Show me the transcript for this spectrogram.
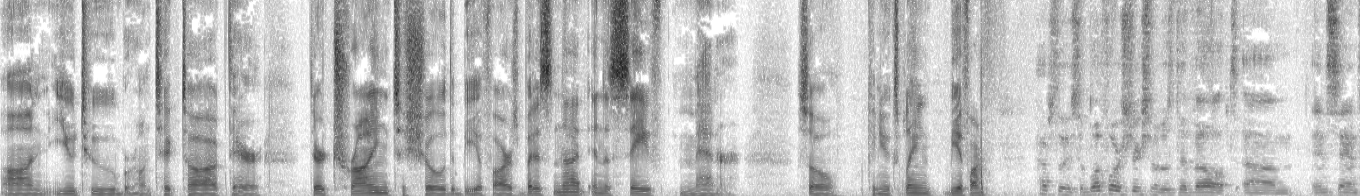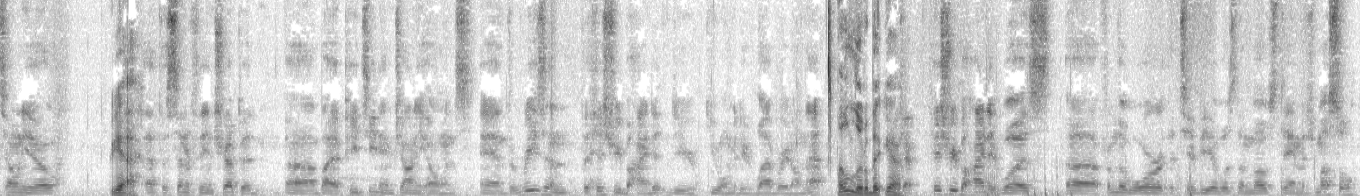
on YouTube or on TikTok, they're they're trying to show the BFRs, but it's not in a safe manner. So, can you explain BFR? Absolutely. So blood flow restriction was developed um, in San Antonio Yeah. at the Center for the Intrepid uh, by a PT named Johnny Owens. And the reason, the history behind it, do you, do you want me to elaborate on that? A little bit, yeah. Okay. History behind it was uh, from the war, the tibia was the most damaged muscle,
